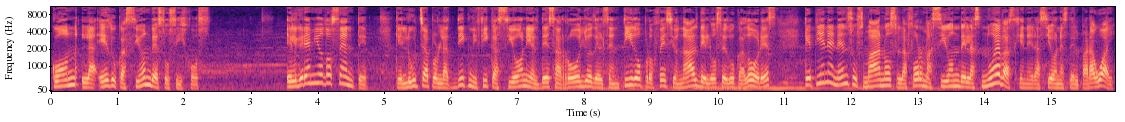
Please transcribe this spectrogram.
con la educación de sus hijos. El gremio docente, que lucha por la dignificación y el desarrollo del sentido profesional de los educadores, que tienen en sus manos la formación de las nuevas generaciones del Paraguay.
